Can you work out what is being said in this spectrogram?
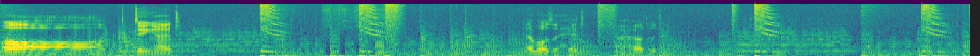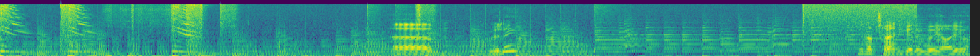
Oh, dang it. That was a hit. I heard it. Um, really? You're not trying to get away, are you?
